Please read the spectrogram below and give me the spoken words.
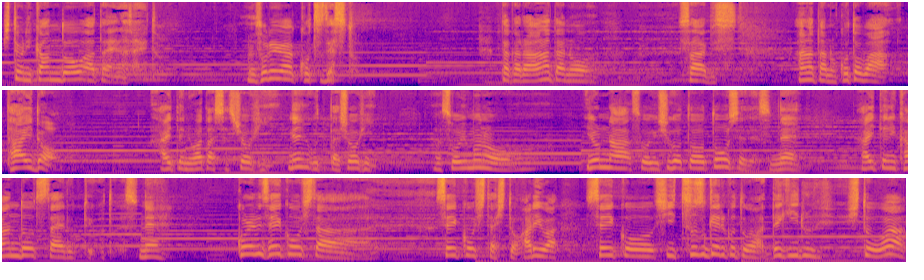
人に感動を与えなさいと。それがコツですと。だからあなたのサービスあなたの言葉態度相手に渡した商品ね売った商品そういうものをいろんなそういう仕事を通してですね相手に感動を伝えるということですね。これに成功した成功した人あるいは成功し続けることができる人は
